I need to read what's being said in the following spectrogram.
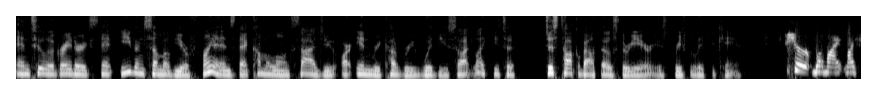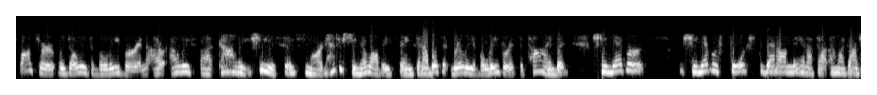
and to a greater extent, even some of your friends that come alongside you are in recovery with you. So I'd like you to just talk about those three areas briefly, if you can. Sure. Well, my, my sponsor was always a believer, and I, I always thought, golly, she is so smart. How does she know all these things? And I wasn't really a believer at the time, but she never she never forced that on me and I thought, oh my gosh,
